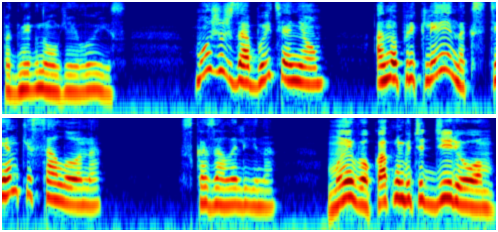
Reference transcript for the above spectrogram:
подмигнул ей Луис. Можешь забыть о нем. Оно приклеено к стенке салона, сказала Лина. Мы его как-нибудь отдерем.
